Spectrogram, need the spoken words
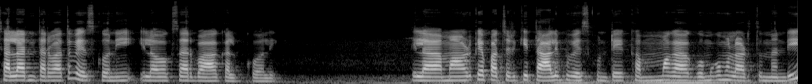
చల్లారిన తర్వాత వేసుకొని ఇలా ఒకసారి బాగా కలుపుకోవాలి. ఇలా మామిడికాయ పచ్చడికి తాలింపు వేసుకుంటే కమ్మగా గుమగుమలాడుతుందండి.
